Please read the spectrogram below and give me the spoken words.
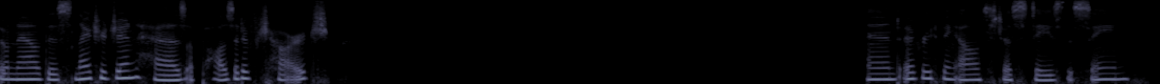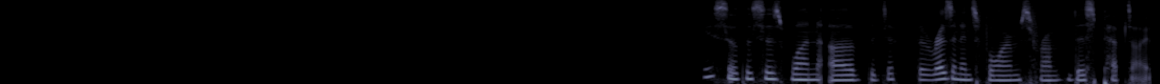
So now this nitrogen has a positive charge. And everything else just stays the same. Okay, so this is one of the, the resonance forms from this peptide.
